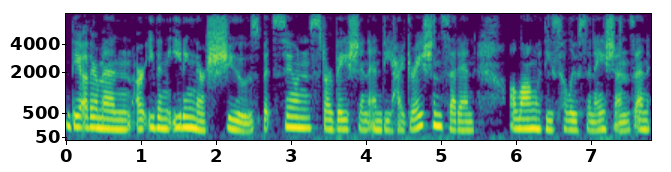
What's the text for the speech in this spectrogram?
The other men are even eating their shoes, but soon starvation and dehydration set in along with these hallucinations. And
